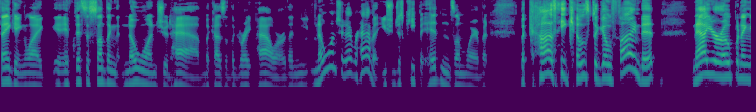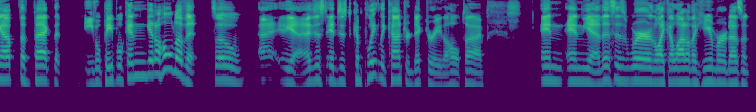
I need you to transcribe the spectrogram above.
thinking like if this is something that no one should have because of the great power, then you, no one should ever have it. You should just keep it hidden somewhere. But because he goes to go find it, now you're opening up the fact that evil people can get a hold of it. So I, yeah, I just it just completely contradictory the whole time. And and yeah, this is where like a lot of the humor doesn't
